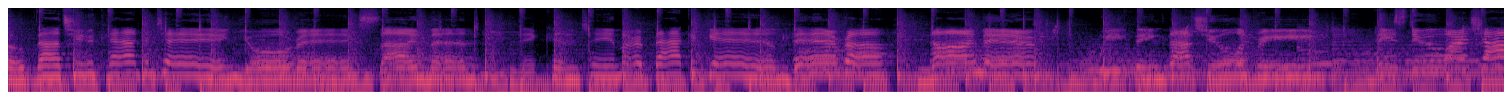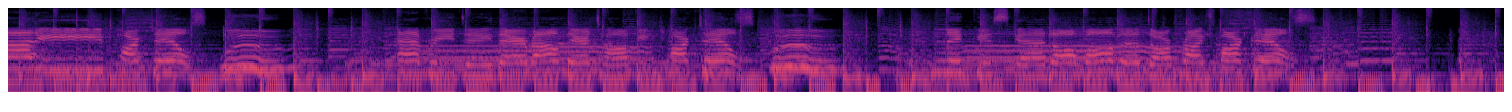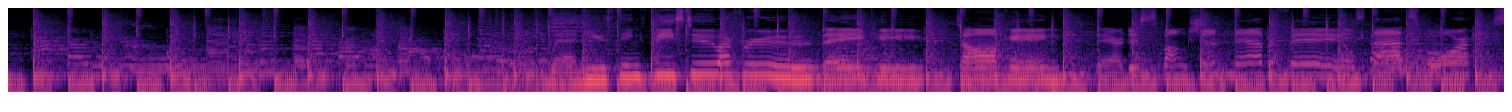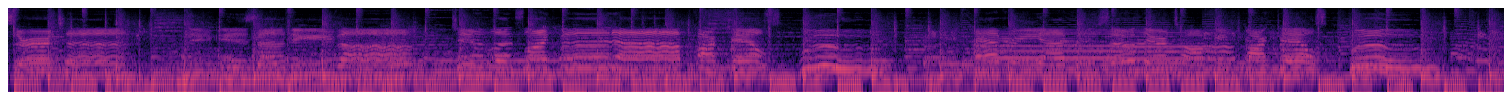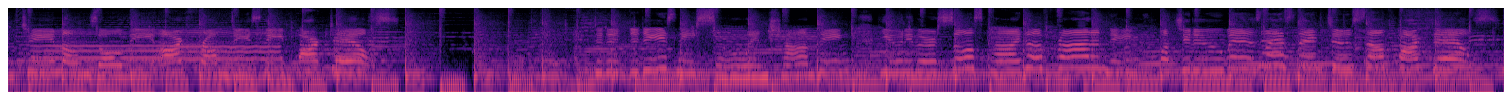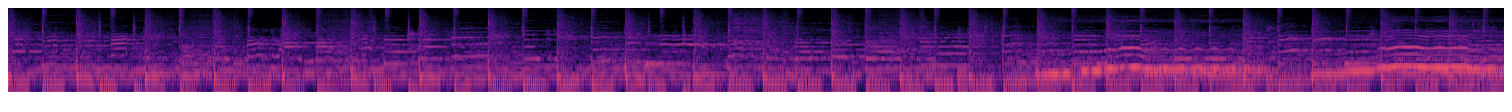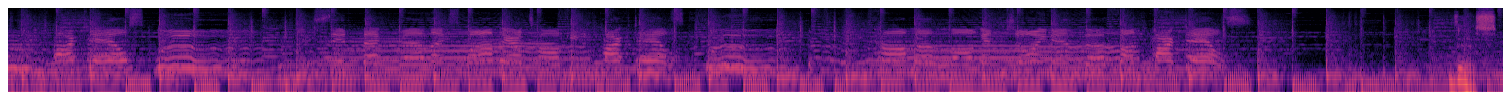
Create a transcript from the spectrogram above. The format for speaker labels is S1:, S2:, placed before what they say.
S1: hope that you can contain your excitement. Nick and Tim are back again. They're a nightmare. We think that you'll agree. These two are chatty park these two are through, they keep talking.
